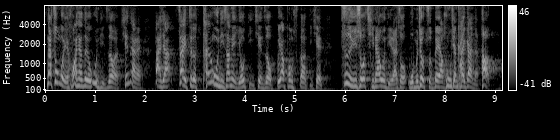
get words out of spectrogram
那中国也画下这个问题之后，现在呢，大家在这个台湾问题上面有底线之后，不要碰触到底线。至于说其他问题来说，我们就准备要互相开干了。好，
